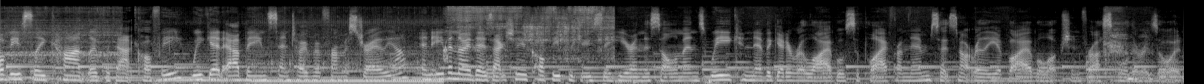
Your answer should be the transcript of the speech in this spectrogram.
Obviously can't live without coffee. We get our beans sent over from Australia, and even though there's actually a coffee producer here in the Solomons, we can never get a reliable supply from them, so it's not really a viable option for us or the resort.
